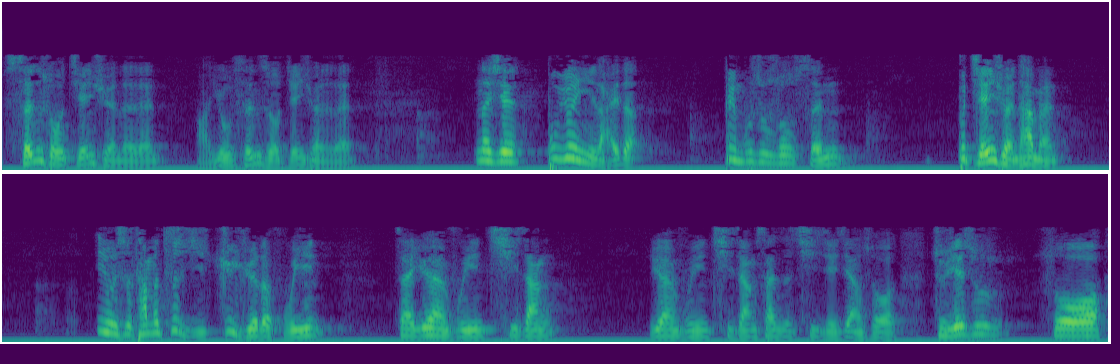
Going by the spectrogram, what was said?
神所拣选的人啊，有神所拣选的人。那些不愿意来的，并不是说神不拣选他们，因为是他们自己拒绝了福音。在约翰福音七章，约翰福音七章三十七节这样说：主耶稣说，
